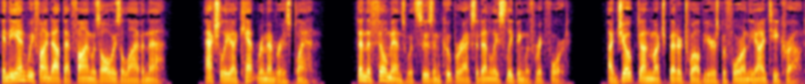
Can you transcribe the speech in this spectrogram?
In the end, we find out that Fine was always alive and that. Actually, I can't remember his plan. Then the film ends with Susan Cooper accidentally sleeping with Rick Ford. A joke done much better 12 years before on the IT crowd.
